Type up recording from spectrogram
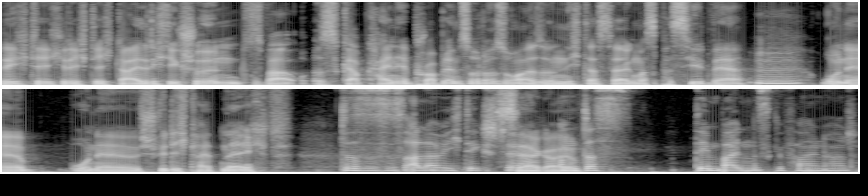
richtig, richtig geil, richtig schön. Es, war, es gab keine Problems oder so, also nicht, dass da irgendwas passiert wäre. Ohne, ohne Schwierigkeiten echt. Das ist das Allerwichtigste. Sehr geil. Und dass den beiden es gefallen hat.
